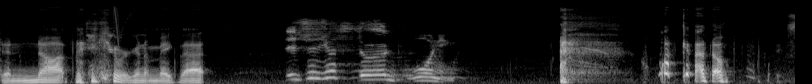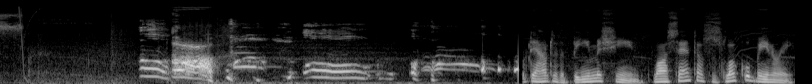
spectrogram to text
Did not think you were gonna make that. This is your third warning. what kind of voice? Oh! Ah! Oh! oh! oh. Down to the bean machine. Los Santos' local beanery.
